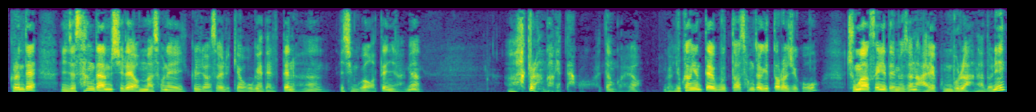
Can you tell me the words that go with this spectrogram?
그런데 이제 상담실에 엄마 손에 이끌려서 이렇게 오게 될 때는 이 친구가 어땠냐 하면 어, 학교를 안 가겠다고 했던 거예요. 그러니까 6학년 때부터 성적이 떨어지고 중학생이 되면서는 아예 공부를 안 하더니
